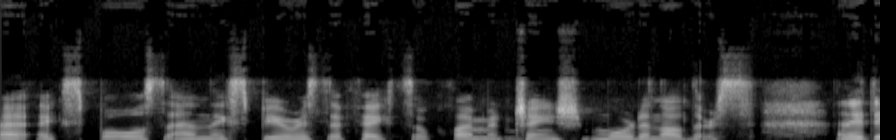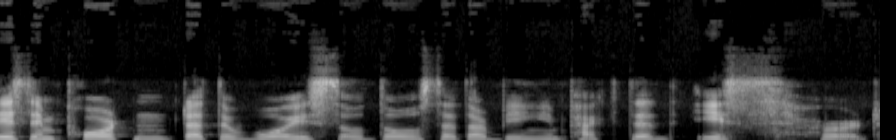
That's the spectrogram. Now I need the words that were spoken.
uh, exposed and experienced the effects of climate change more than others. And it is important that the voice of those that are being impacted is heard.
